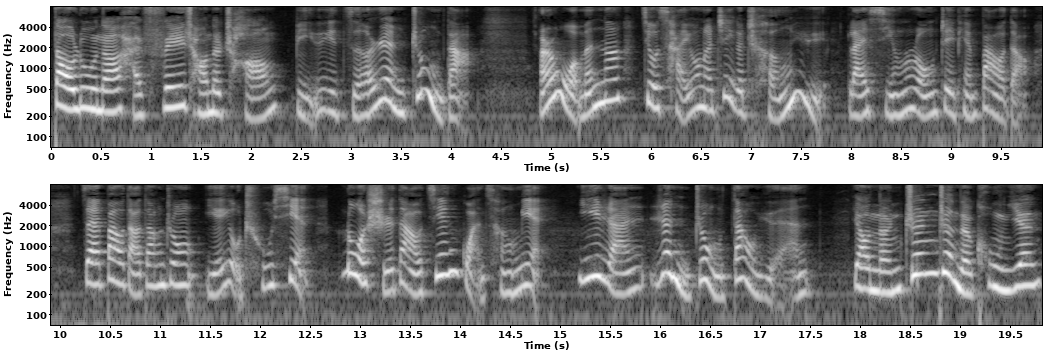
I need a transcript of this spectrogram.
道路呢还非常的长。比喻责任重大。而我们呢，就采用了这个成语来形容这篇报道。在报道当中也有出现，落实到监管层面，依然任重道远。要能真正的控烟，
